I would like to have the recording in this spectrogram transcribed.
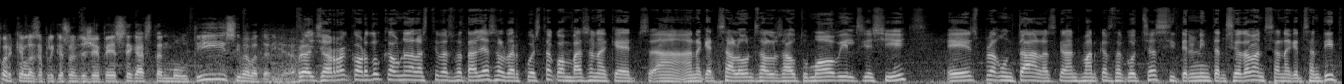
perquè les aplicacions de GPS gasten moltíssima bateria. Però jo recordo que una de les teves batalles, Albert Cuesta, quan vas en aquests, eh, en aquests salons dels automòbils i així, és preguntar a les grans marques de cotxes si tenen intenció d'avançar en aquest sentit.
